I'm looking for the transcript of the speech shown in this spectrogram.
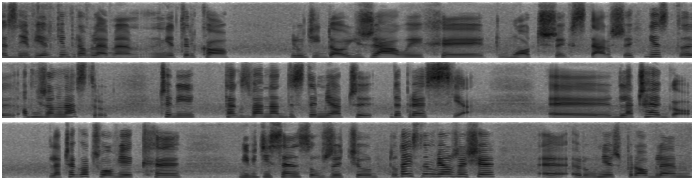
Obecnie wielkim problemem nie tylko ludzi dojrzałych, y, młodszych, starszych jest y, obniżony nastrój, czyli tak zwana dystymia czy depresja. E, Dlaczego? Dlaczego człowiek nie widzi sensu w życiu? Tutaj z tym wiąże się również problem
